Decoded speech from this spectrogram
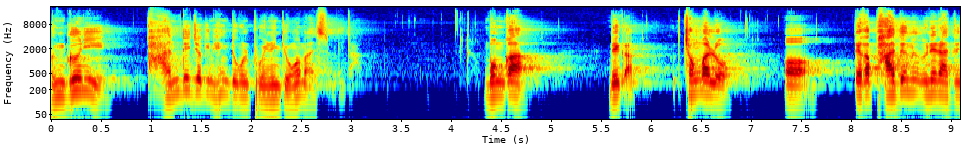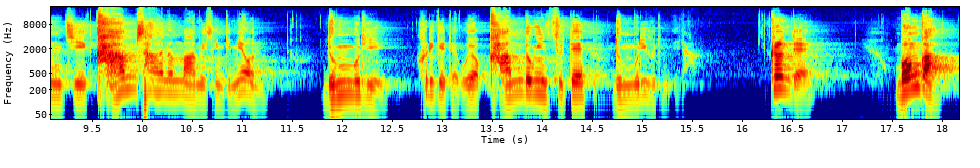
은근히 반대적인 행동을 보이는 경우가 많습니다. 뭔가 내가 정말로 어, 내가 받은 은혜라든지 감사하는 마음이 생기면 눈물이 흐르게 되고요. 감동이 있을 때 눈물이 흐릅니다. 그런데 뭔가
